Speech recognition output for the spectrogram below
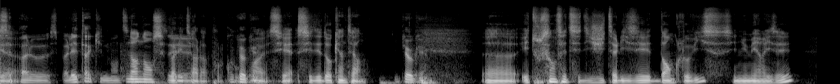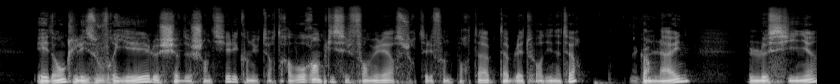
c'est pas le- c'est pas l'État qui demande ça. Non, non, c'est pas l'État là pour le coup. Ouais, c'est des docs internes. Euh, et tout ça, en fait, c'est digitalisé dans Clovis, c'est numérisé. Et donc, les ouvriers, le chef de chantier, les conducteurs travaux remplissent le formulaire sur téléphone portable, tablette ou ordinateur, online, le signent,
